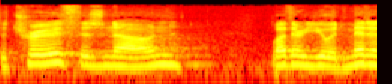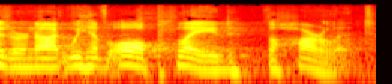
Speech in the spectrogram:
The truth is known, whether you admit it or not, we have all played the harlot.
